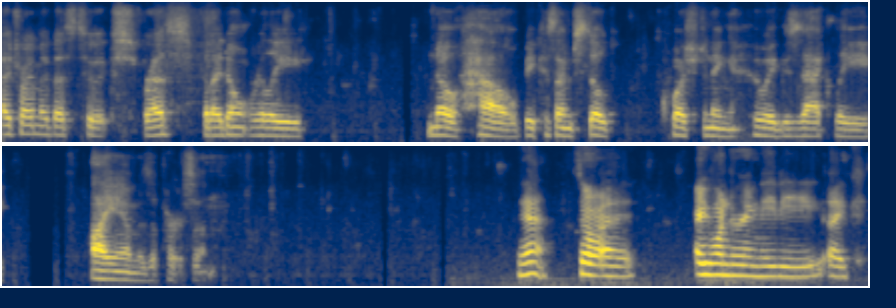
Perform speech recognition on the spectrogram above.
I try my best to express, but I don't really know how because I'm still questioning who exactly I am as a person. Yeah. So uh are you wondering maybe like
